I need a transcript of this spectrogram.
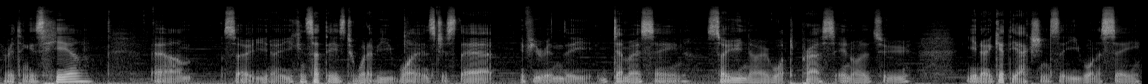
Everything is here. Um, so you know you can set these to whatever you want. It's just there if you're in the demo scene so you know what to press in order to you know get the actions that you want to see.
